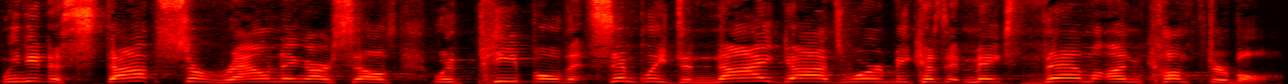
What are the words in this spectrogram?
we need to stop surrounding ourselves with people that simply deny God's word because it makes them uncomfortable.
